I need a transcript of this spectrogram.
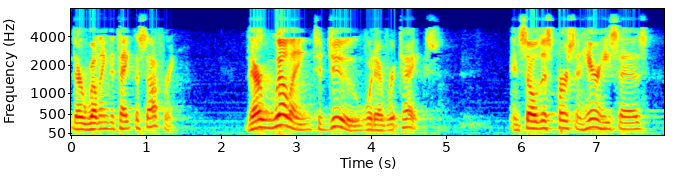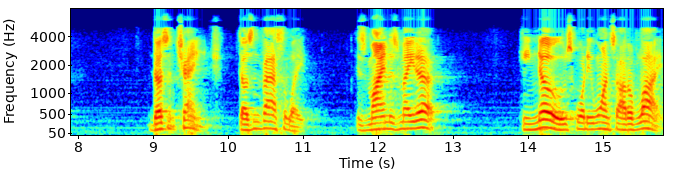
They're willing to take the suffering. They're willing to do whatever it takes. And so this person here, he says, doesn't change, doesn't vacillate. His mind is made up. He knows what he wants out of life.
